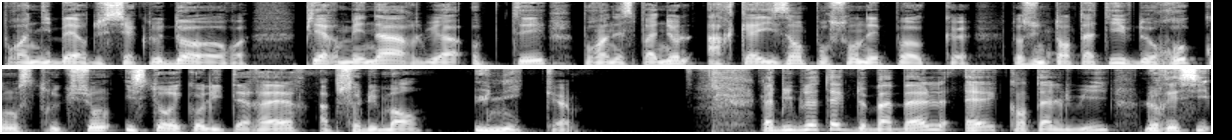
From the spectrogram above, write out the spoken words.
pour un Ibère du siècle d'or, Pierre Ménard lui a opté pour un espagnol archaïsant pour son époque, dans une tentative de reconstruction historico-littéraire absolument unique. La bibliothèque de Babel est, quant à lui, le récit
